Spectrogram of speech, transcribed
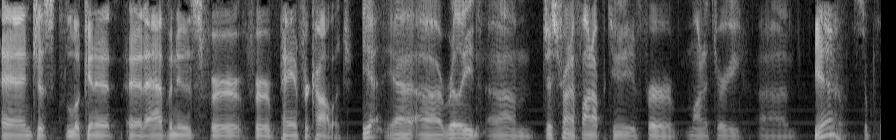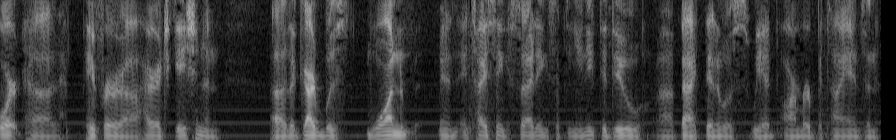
and just looking at, at avenues for, for paying for college. Yeah, yeah. Uh, really, um, just trying to find opportunity for monetary, uh, Yeah. you know, support, uh, pay for uh, higher education, and uh, the guard was one enticing, exciting, something unique to do. Uh, back then, it was we had armored battalions, and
